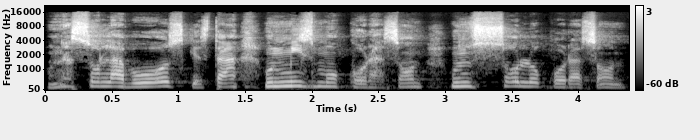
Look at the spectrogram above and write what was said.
Una sola voz que está, un mismo corazón, un solo corazón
